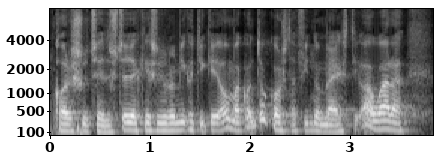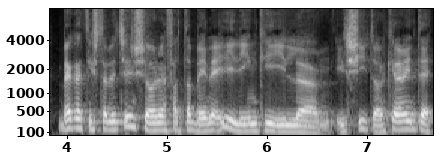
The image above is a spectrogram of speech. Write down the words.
cosa succede? Succede che se un amico ti chiede, oh ma quanto costa fin domestico? Oh guarda, beccati sta recensione, fatta bene, e gli linki il, il sito. Chiaramente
